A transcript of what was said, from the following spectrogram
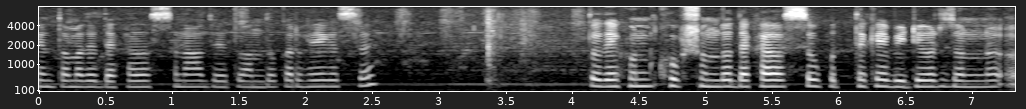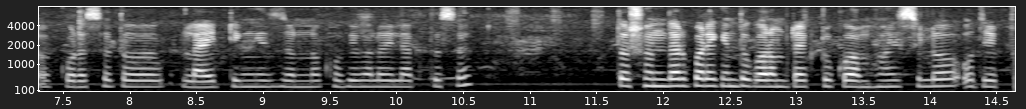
কিন্তু আমাদের দেখা যাচ্ছে না, যেহেতু অন্ধকার হয়ে গেছে। তো দেখুন, খুব সুন্দর দেখা যাচ্ছে, উপর থেকে ভিডিওর জন্য করেছে। তো লাইটিংয়ের জন্য খুবই ভালোই লাগতেছে। তো সন্ধ্যার পরে কিন্তু গরমটা একটু কম হয়েছিল, অতিরিক্ত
